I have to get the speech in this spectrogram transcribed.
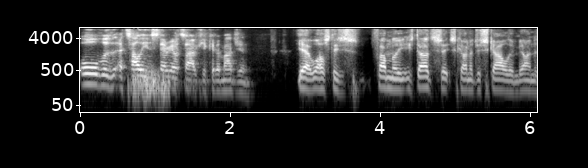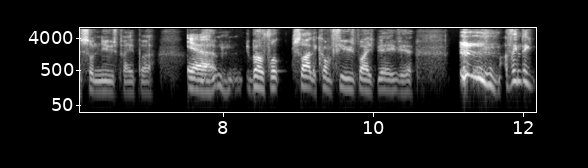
all the Italian stereotypes you can imagine. Yeah, whilst his family, his dad sits kind of just scowling behind the Sun newspaper. Yeah, Um, they both look slightly confused by his behaviour. I think they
